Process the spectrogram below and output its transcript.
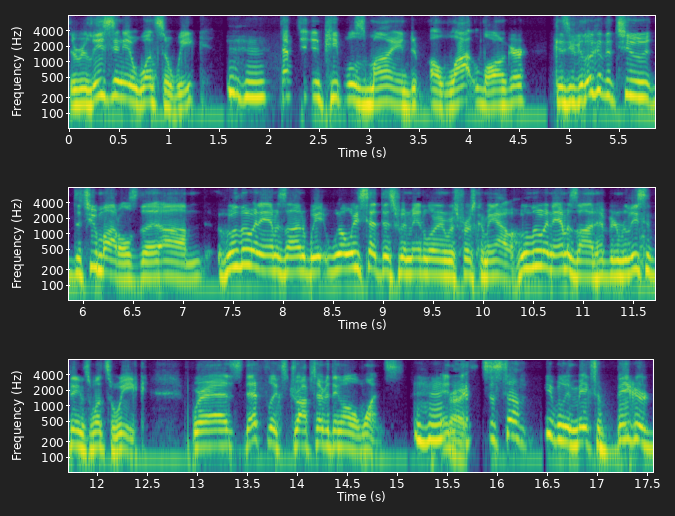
they're releasing it once a week. hmm Kept it in people's mind a lot longer. Because if you look at the two the two models, the um, Hulu and Amazon, we, we always said this when Mandalorian was first coming out. Hulu and Amazon have been releasing things once a week, whereas Netflix drops everything all at once. And Right. that's the stuff it really makes a bigger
